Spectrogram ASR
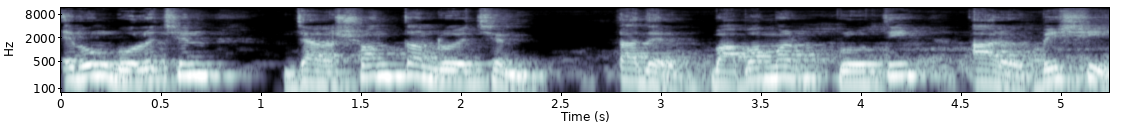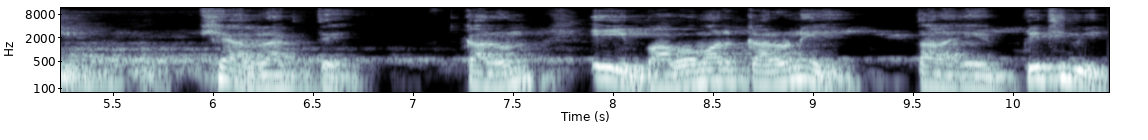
এবং বলেছেন, যারা সন্তান রয়েছেন, তাদের বাবা মার প্রতি আরও বেশি খেয়াল রাখতে। কারণ এই বাবা মার কারণেই তারা এই পৃথিবীর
